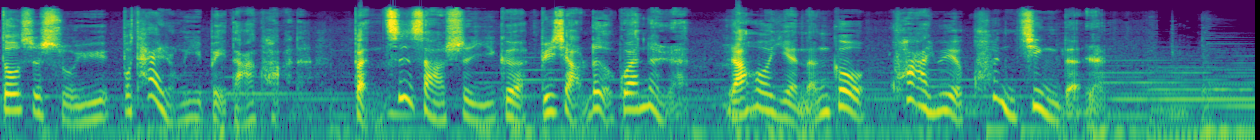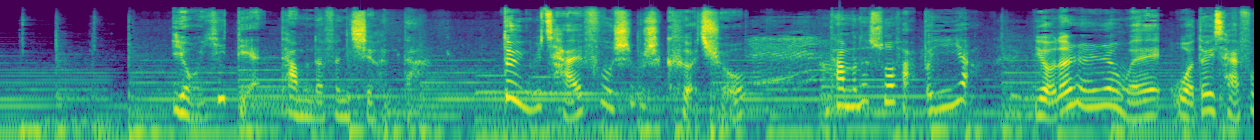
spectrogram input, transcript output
都是属于不太容易被打垮的，本质上是一个比较乐观的人，然后也能够跨越困境的人。有一点，他们的分歧很大。对于财富是不是渴求，他们的说法不一样。有的人认为我对财富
